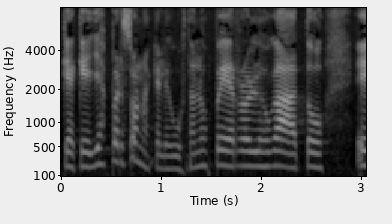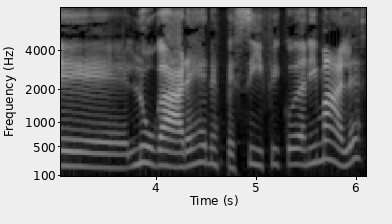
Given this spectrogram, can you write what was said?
que aquellas personas que les gustan los perros, los gatos, eh, lugares en específico de animales,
